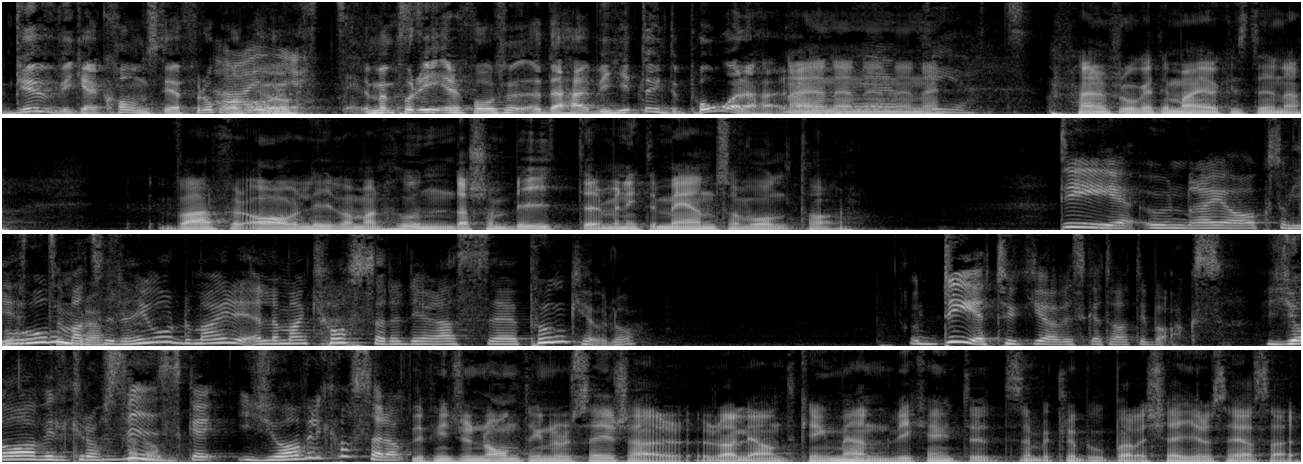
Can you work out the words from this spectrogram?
Gud, vilka konstiga frågor. Ja, jätte- men på det, är det folk som, det här, vi hittar ju inte på det här. Nej, nej, nej, nej. Nej. Här är en fråga till Maja och Kristina. Varför avlivar man hundar som biter men inte män som våldtar? Det undrar jag också. På Jättebra. romartiden gjorde man ju det. Eller man krossade deras eh, pungkulor. Och det tycker jag vi ska ta tillbaks. Jag vill krossa Vi dem. ska, jag vill krossa dem. Det finns ju någonting när du säger så här raljant kring män. Vi kan ju inte till exempel klumpa ihop alla tjejer och säga så här.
